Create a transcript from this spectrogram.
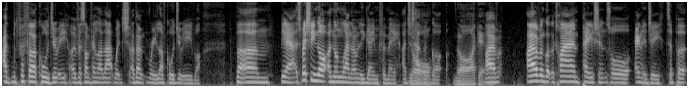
I would prefer Call of Duty over something like that, which I don't really love Call of Duty either. But um, yeah, especially not an online-only game for me. I just No. haven't got. No, I get. I haven't. I haven't got the time, patience, or energy to put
